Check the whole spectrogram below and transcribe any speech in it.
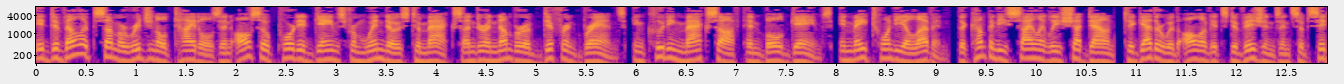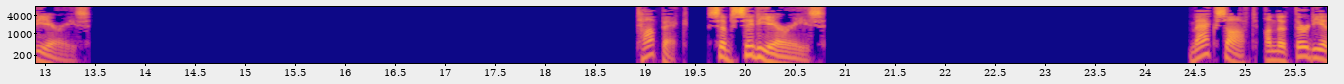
It developed some original titles and also ported games from Windows to Macs under a number of different brands, including Macsoft and Bold Games. In May 2011, the company silently shut down, together with all of its divisions and subsidiaries. Subsidiaries Macsoft On 30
